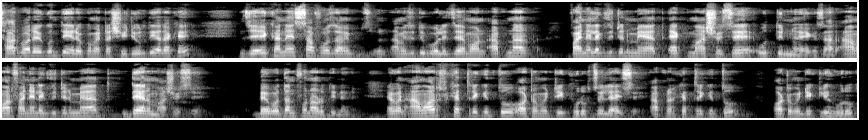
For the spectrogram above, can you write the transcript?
সার্ভারেও কিন্তু এরকম একটা শিডিউল দিয়ে রাখে যে এখানে সাপোজ আমি আমি যদি বলি যেমন আপনার ফাইনাল এক্সিটের মেয়াদ এক মাস হয়েছে উত্তীর্ণ হয়ে গেছে। আর আমার ফাইনাল এক্সিটের মেয়াদ দেড় মাস হয়েছে ব্যবধান পনেরো দিনের। এখন আমার ক্ষেত্রে কিন্তু অটোমেটিক হুরুপ চলে আসে আপনার ক্ষেত্রে কিন্তু অটোমেটিকলি হুরুপ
